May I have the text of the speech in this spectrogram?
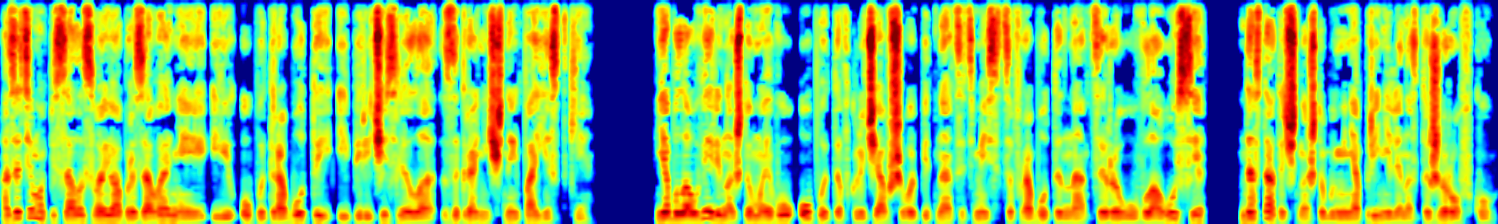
а затем описала свое образование и опыт работы и перечислила заграничные поездки. Я была уверена, что моего опыта, включавшего 15 месяцев работы на ЦРУ в Лаосе, достаточно, чтобы меня приняли на стажировку.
